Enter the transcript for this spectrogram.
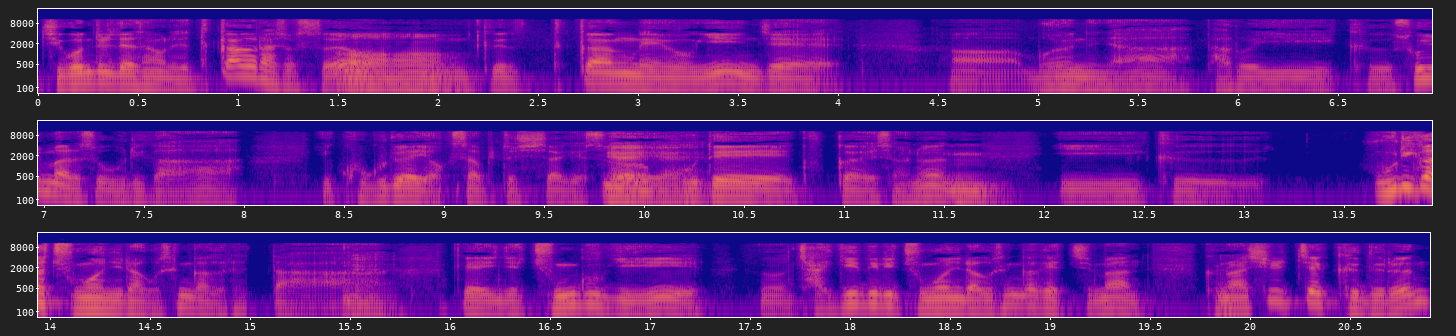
직원들 대상으로 이제 특강을 하셨어요. 어. 음, 그 특강 내용이 이제 어, 뭐였느냐 바로 이 그 소위 말해서 우리가 이 고구려의 역사부터 시작해서 예, 예. 고대 국가에서는 음. 이그 우리가 중원이라고 생각을 했다. 네. 그러니까 이제 중국이 어, 자기들이 중원이라고 생각했지만 그러나 실제 그들은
